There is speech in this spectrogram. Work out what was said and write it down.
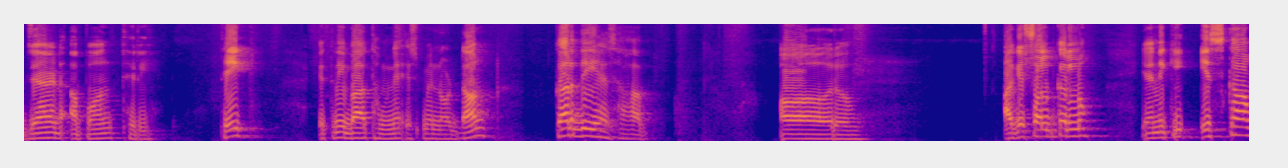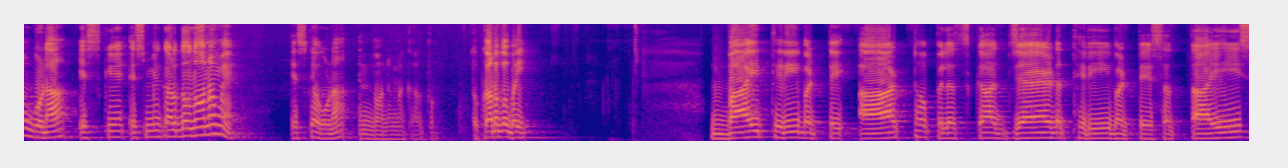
जेड अपॉन थ्री ठीक? इतनी बात हमने इसमें नोट डाउन कर दी है साहब। और आगे सॉल्व कर लो। यानी कि इसका गुणा इसके, इसमें कर दो दोनों में, इसका गुणा इन दोनों में कर दो। तो कर दो भाई। बाई थ्री बट्टे आठ प्लस का जेड थ्री बट्टे सत्ताईस।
